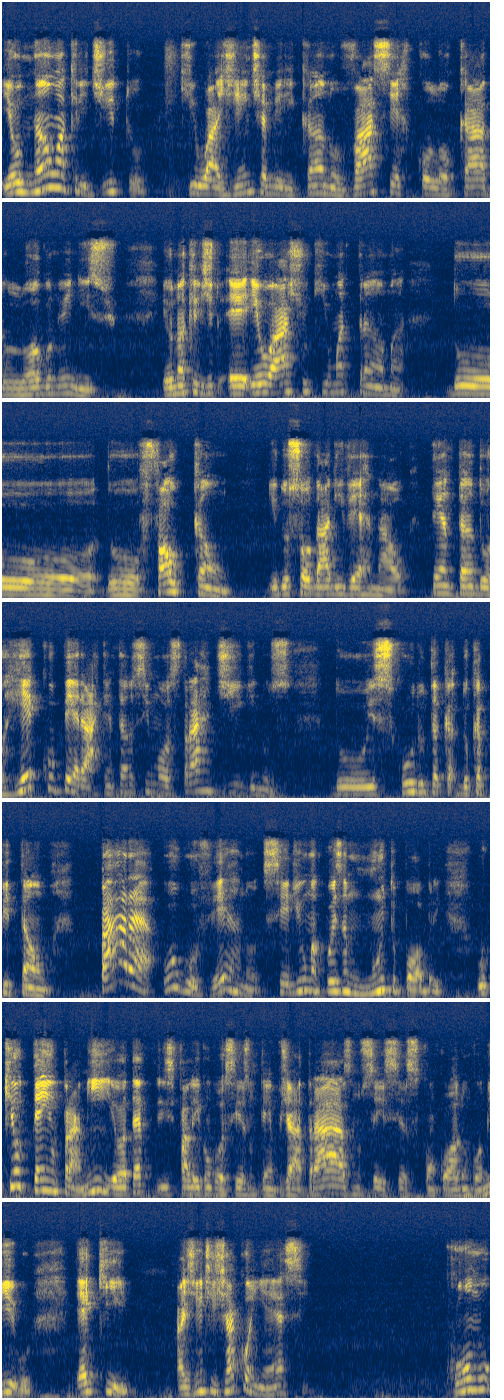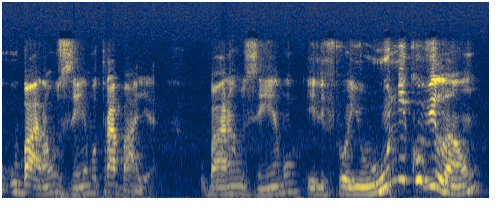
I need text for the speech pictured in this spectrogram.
Eu não acredito que o agente americano vá ser colocado logo no início. Eu não acredito. É, eu acho que uma trama do, do Falcão e do Soldado Invernal tentando recuperar, tentando se mostrar dignos do escudo do capitão para o governo seria uma coisa muito pobre. O que eu tenho para mim, eu até falei com vocês um tempo já atrás, não sei se vocês concordam comigo, é que a gente já conhece como o Barão Zemo trabalha. O Barão Zemo, ele foi o único vilão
